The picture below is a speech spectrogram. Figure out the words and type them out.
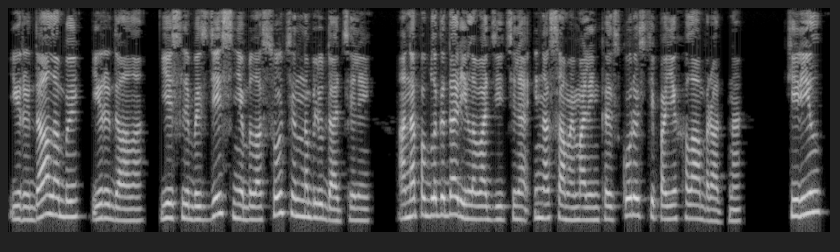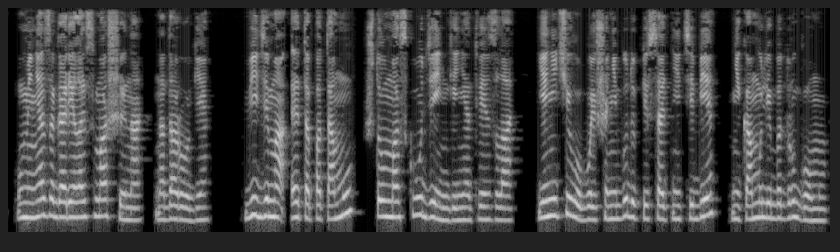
и рыдала бы, и рыдала, если бы здесь не было сотен наблюдателей. Она поблагодарила водителя и на самой маленькой скорости поехала обратно. Кирилл, у меня загорелась машина на дороге. Видимо, это потому, что в Москву деньги не отвезла. Я ничего больше не буду писать ни тебе, ни кому-либо другому.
